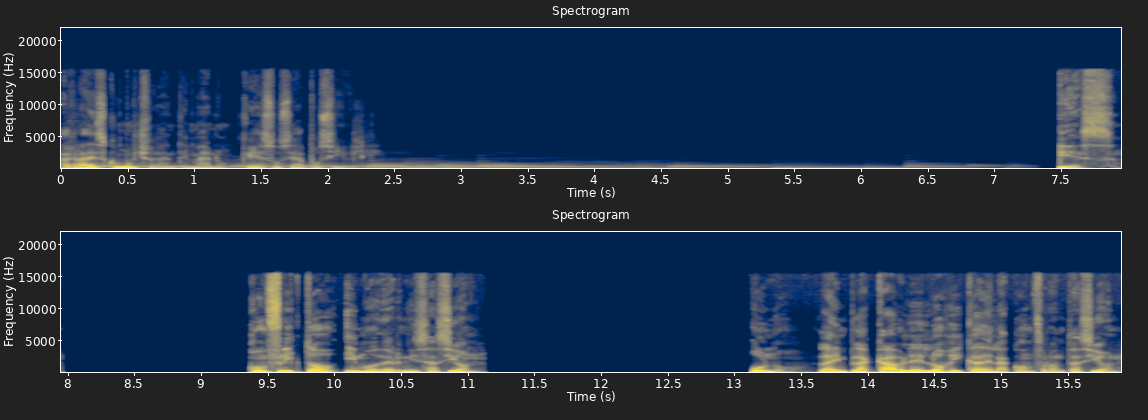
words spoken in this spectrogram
Agradezco mucho de antemano que eso sea posible. 10. Conflicto y modernización. 1. La implacable lógica de la confrontación.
